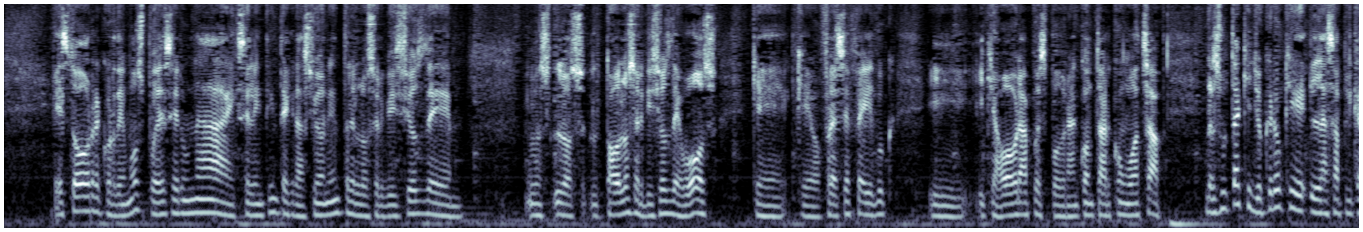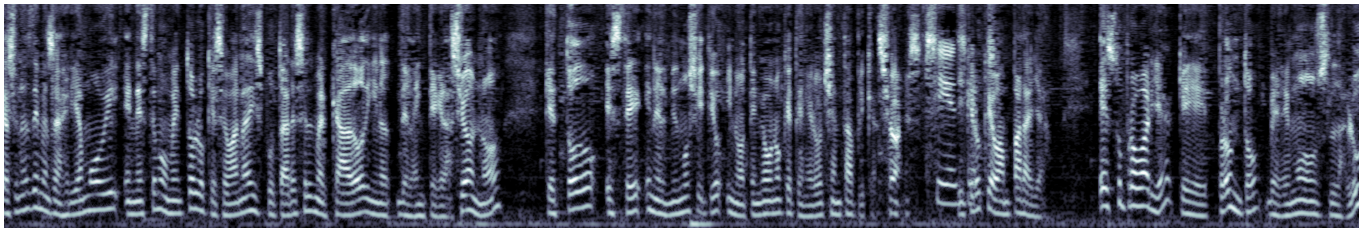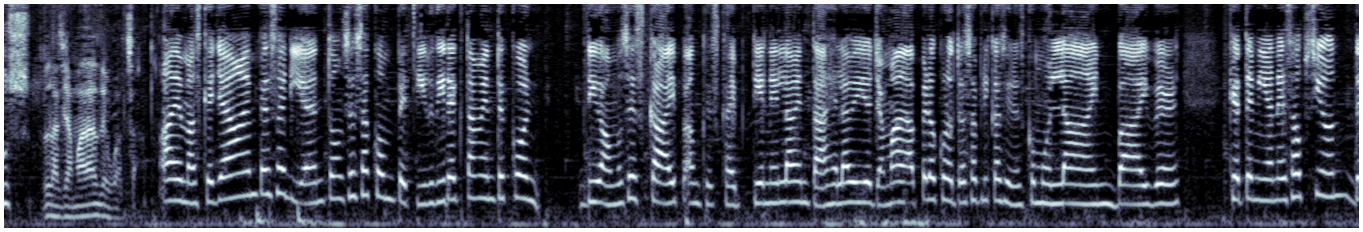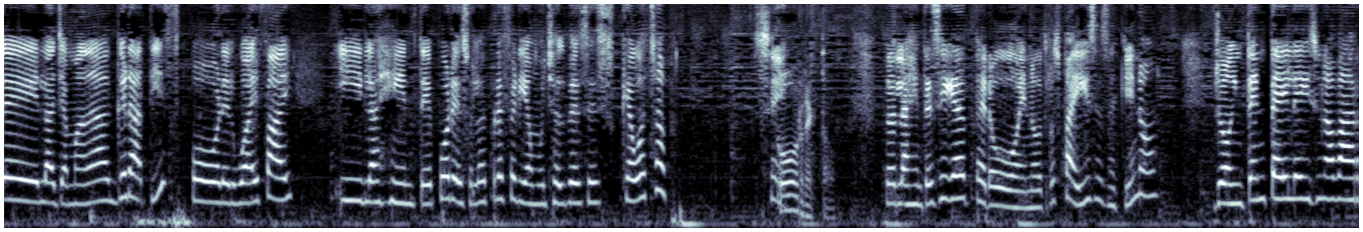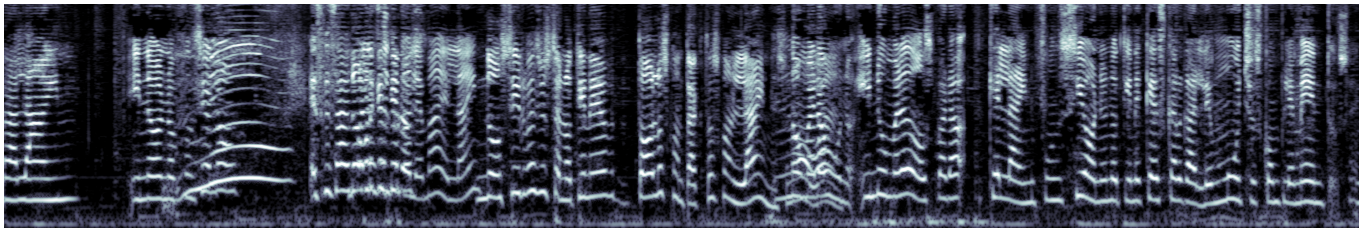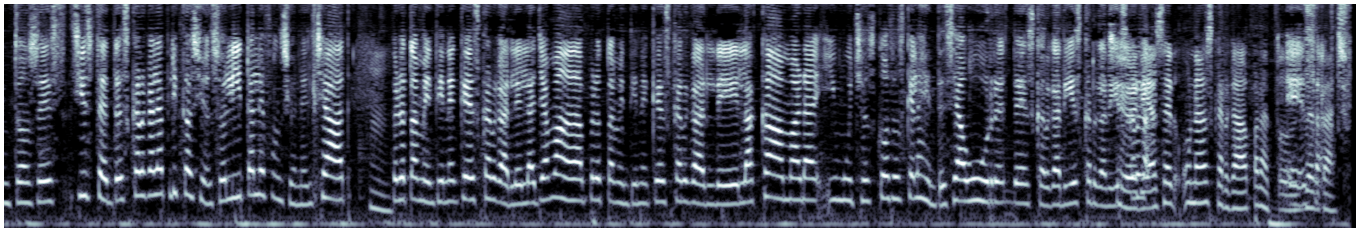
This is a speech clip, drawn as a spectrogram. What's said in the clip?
Esto, recordemos, puede ser una excelente integración entre los servicios de los, los- todos los servicios de voz que, que ofrece Facebook y, y que ahora pues podrán contar con WhatsApp. Resulta que yo creo que las aplicaciones de mensajería móvil en este momento lo que se van a disputar es el mercado de, de la integración, ¿no? Que todo esté en el mismo sitio y no tenga uno que tener 80 aplicaciones. Sí, es y creo que van para allá. Esto probaría que pronto veremos la luz, las llamadas de WhatsApp. Además que ya empezaría entonces a competir directamente con, digamos, Skype, aunque Skype tiene la ventaja de la videollamada, pero con otras aplicaciones como Line, Viber, que tenían esa opción de la llamada gratis por el Wi-Fi y la gente por eso la prefería muchas veces que WhatsApp. Sí. Correcto. Entonces la gente sigue, pero en otros países, aquí no. Yo intenté y le hice una barra line. Y no, no funcionó. Es que ¿sabe No, cuál es es el no- problema de Line? No sirve si usted no tiene todos los contactos con line. Número bobada. uno. Y número dos, para que Line funcione, uno tiene que descargarle muchos complementos. Entonces, si usted descarga la aplicación solita, le funciona el chat, Mm. pero también tiene que descargarle la llamada, pero también tiene que descargarle la cámara y muchas cosas que la gente se aburre de descargar y descargar y Sí, descargar. debería ser una descargada para todos, ¿verdad?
